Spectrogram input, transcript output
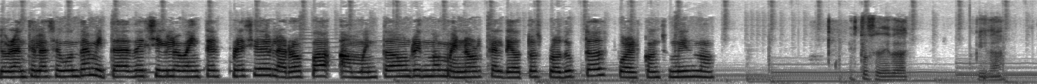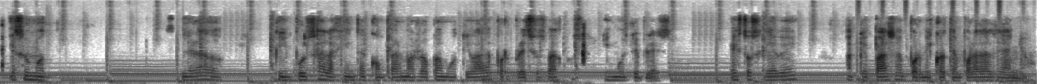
Durante la segunda mitad del siglo XX el precio de la ropa aumentó a un ritmo menor que el de otros productos por el consumismo. Esto se debe a vida es un modo acelerado que impulsa a la gente a comprar más ropa motivada por precios bajos y múltiples. Esto se debe a que pasa por microtemporadas de año.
